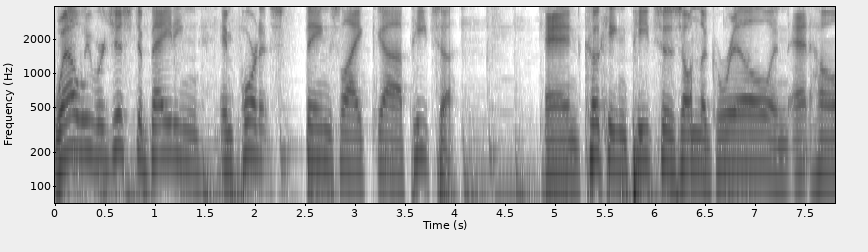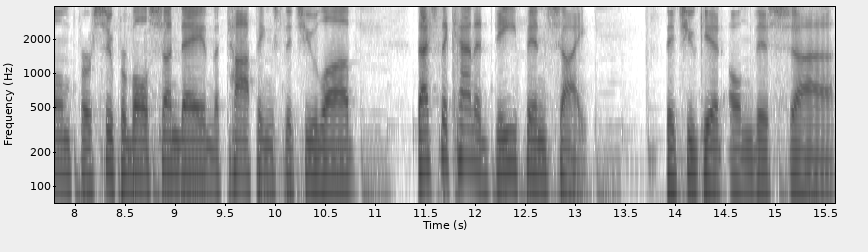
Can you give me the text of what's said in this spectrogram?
Well, we were just debating important things like uh, pizza and cooking pizzas on the grill and at home for Super Bowl Sunday and the toppings that you love. That's the kind of deep insight that you get on this uh,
